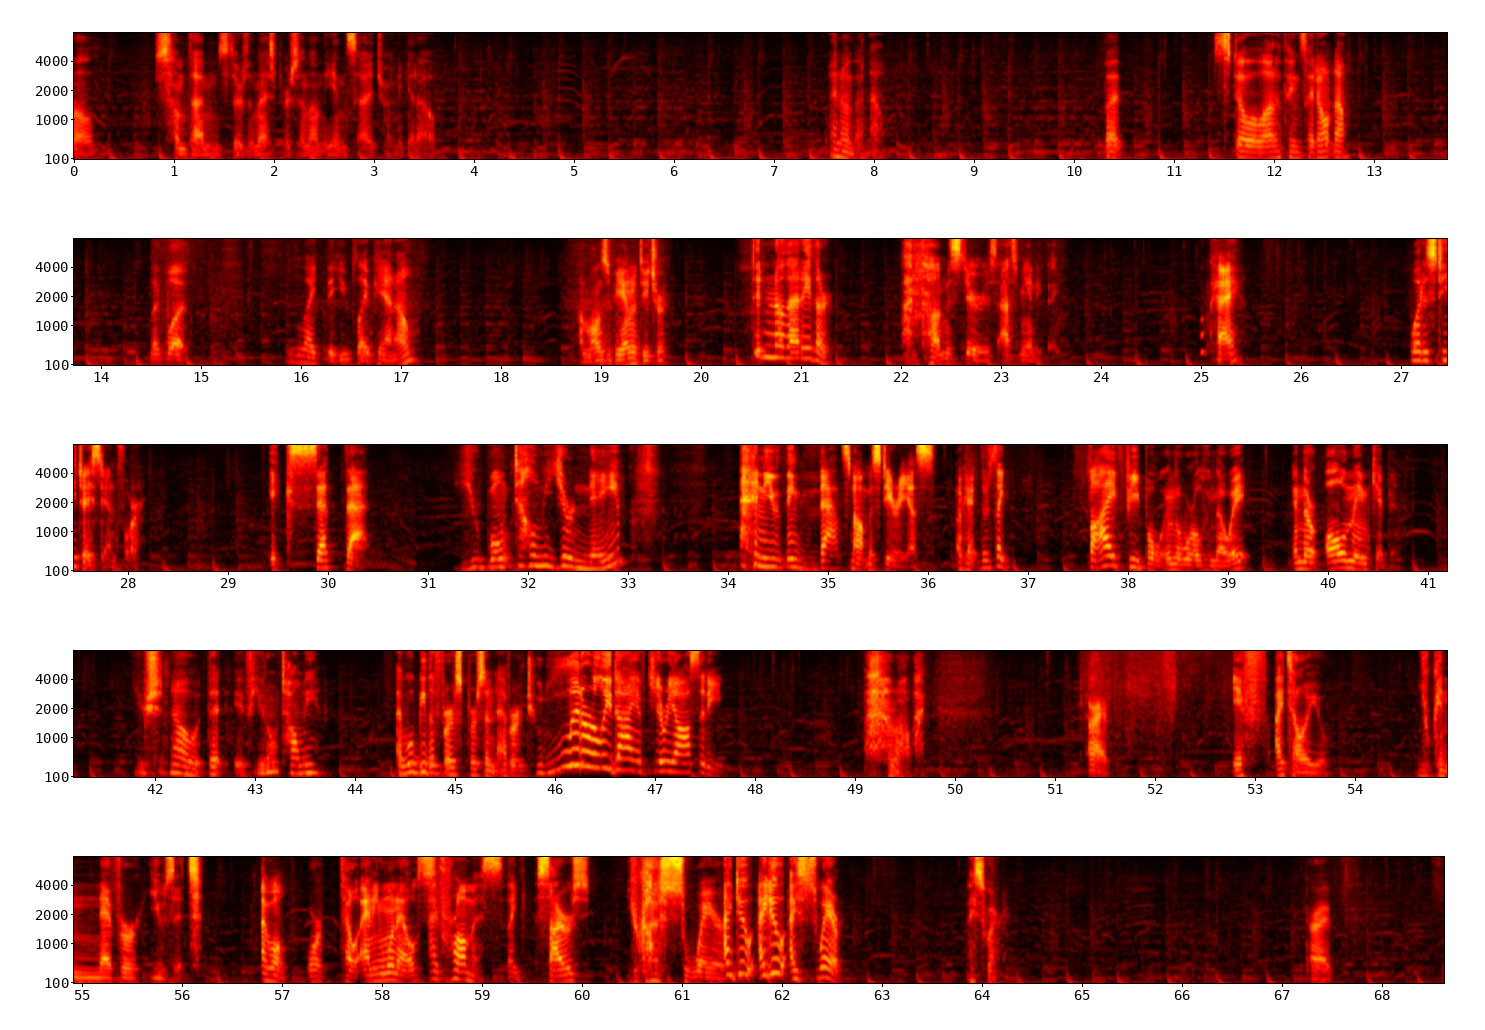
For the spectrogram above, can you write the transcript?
Well, sometimes there's a nice person on the inside trying to get out. I know that now. But still a lot of things I don't know. Like what? Like that you play piano. My mom's a piano teacher. Didn't know that either. I'm not mysterious. Ask me anything. Okay. What does TJ stand for? Except that. You won't tell me your name? And you think that's not mysterious? Okay, there's like five people in the world who know it, and they're all named Kippen. You should know that if you don't tell me, I will be the first person ever to literally die of curiosity. I don't know. I... All right. If I tell you, you can never use it. I won't. Or tell anyone else. I promise. Like, Cyrus, you gotta swear. I do, I do, I swear. I swear. All right.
